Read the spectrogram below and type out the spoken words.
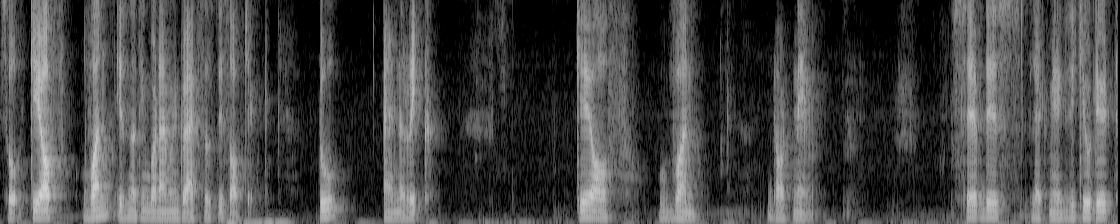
So k of 1 is nothing but I'm going to access this object. 2 and Rick. k of 1 dot name save this. Let me execute it.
